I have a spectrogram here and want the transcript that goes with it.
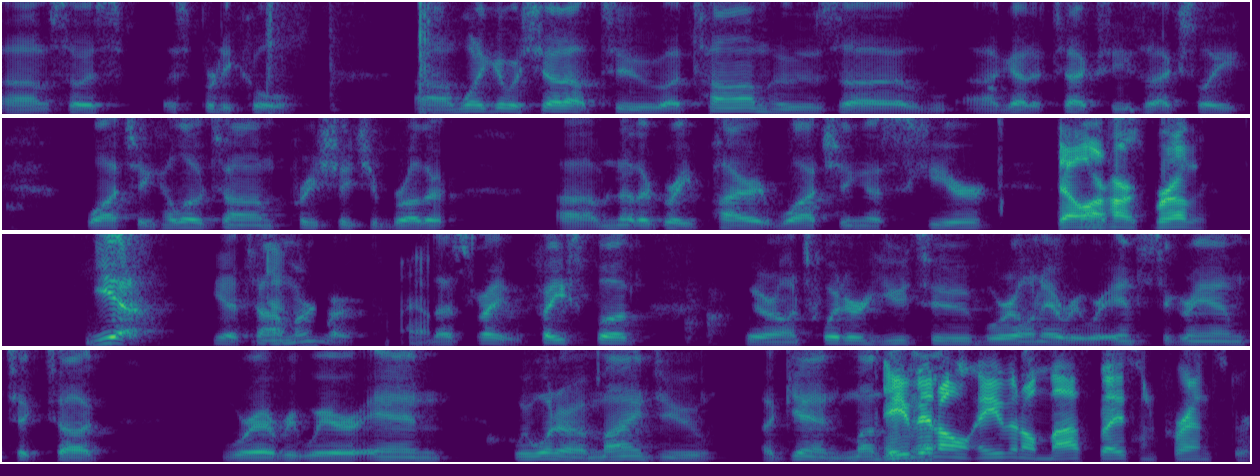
um, so it's it's pretty cool. Uh, I want to give a shout out to uh, Tom, who's uh, I got a text. He's actually watching. Hello, Tom. Appreciate you, brother. Uh, another great pirate watching us here. Dale Earnhardt's brother. Yeah, yeah, Tom Earnhardt. Yeah. That's right. Facebook. We're on Twitter, YouTube. We're on everywhere. Instagram, TikTok. We're everywhere, and we want to remind you again. Monday. Even night- on even on MySpace and Friendster.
